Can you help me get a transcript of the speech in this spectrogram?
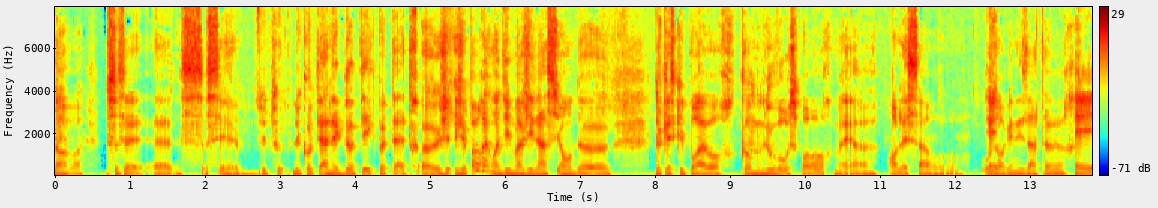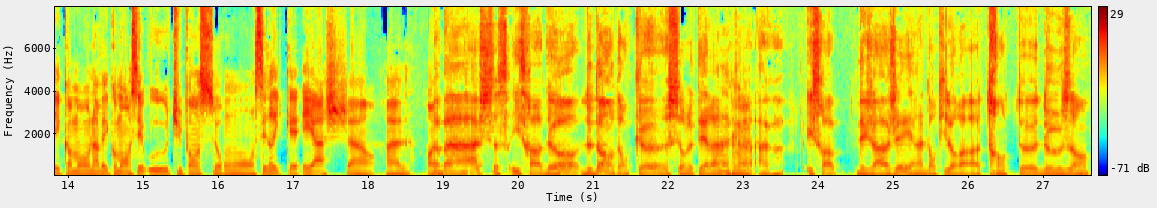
Non, moi, ça c'est euh, du, du côté anecdotique peut-être. Euh, j'ai pas vraiment d'imagination de de qu'est-ce qu'il pourrait avoir comme nouveau sport, mais euh, on laisse ça aux, aux Et- organisateurs. Et comment on avait commencé, où tu penses seront Cédric et H euh, euh, en- Ah ben, H, il sera dehors, dedans, donc euh, sur le terrain. Ouais. Il sera déjà âgé, hein, donc il aura 32 ans.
